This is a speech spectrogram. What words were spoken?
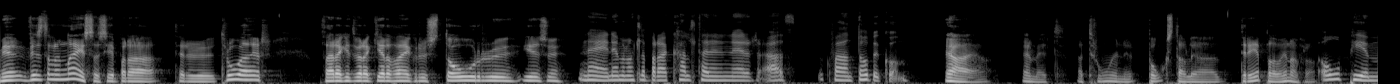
mér finnst alveg næs að sé bara, þeir eru trúaðir. Það er ekkert verið að gera það einhverju stóru í þessu, nei, nema náttúrulega bara kaltænin er að hvaðan dópið kom. Já, já einmitt, að trúin er bókstaflega að drepa þá innanfrá. Ópíum,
